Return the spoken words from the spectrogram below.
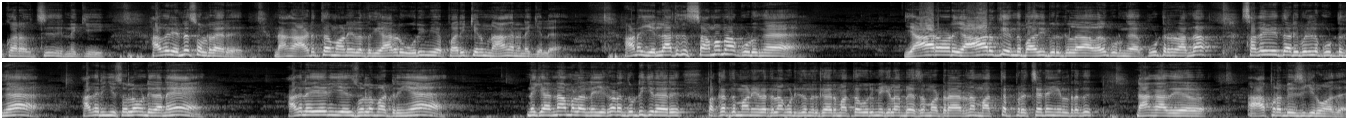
உட்கார வச்சு இன்றைக்கி அவர் என்ன சொல்கிறாரு நாங்கள் அடுத்த மாநிலத்துக்கு யாரோட உரிமையை பறிக்கணும்னு நாங்கள் நினைக்கல. ஆனால் எல்லாத்துக்கும் சமமாக கொடுங்க. யாரோட யாருக்கும் எந்த பாதிப்பு இருக்குல்ல அதை கொடுங்க. கூட்டுறதா இருந்தால் சதவீத அடிப்படையில் கூட்டுங்க. அதை நீங்கள் சொல்ல வேண்டியதானே? அதில் ஏன் நீங்கள் எதுவும் சொல்ல மாட்டீங்க? இன்றைக்கி அண்ணாமலை இன்றைக்கி கடன் துடிக்கிறாரு? பக்கத்து மாநிலத்தெல்லாம் கூட்டிகிட்டு வந்திருக்காரு. மற்ற உரிமைக்கெல்லாம் பேச மாட்டுறாருன்னா மற்ற பிரச்சனைகள்ன்றது நாங்கள் அது அப்புறம் பேசிக்கிறோம் அதை.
